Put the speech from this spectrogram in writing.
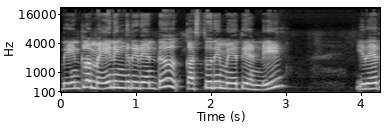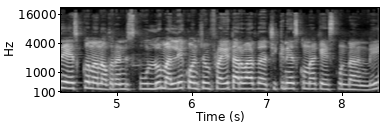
దీంట్లో మెయిన్ ఇంగ్రీడియంట్ కస్తూరి మేతి అండి. ఇదైతే వేసుకున్నాను ఒక రెండు స్పూన్లు. మళ్ళీ కొంచెం ఫ్రై తర్వాత చికెన్ వేసుకున్నాక వేసుకుంటానండి.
